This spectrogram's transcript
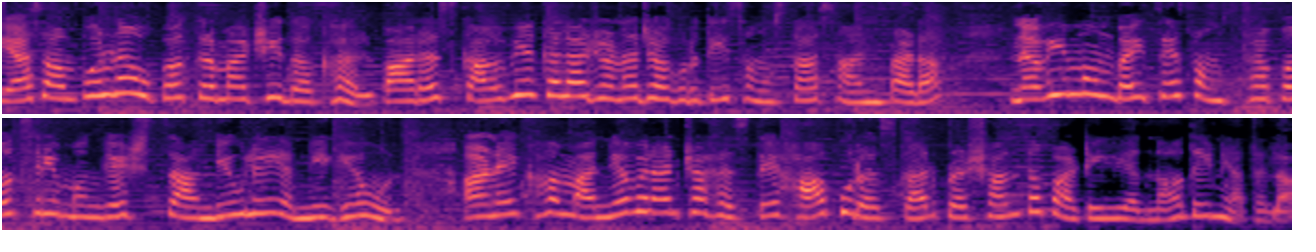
या संपूर्ण उपक्रमाची दखल पारस काव्यकला जनजागृती संस्था सानपाडा नवी मुंबईचे संस्थापक श्री मंगेश चांदिवले यांनी घेऊन अनेक मान्यवरांच्या हस्ते हा पुरस्कार प्रशांत पाटील यांना देण्यात आला.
